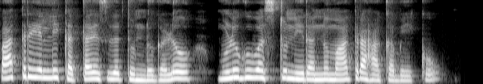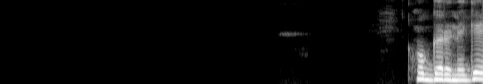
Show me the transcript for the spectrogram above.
ಪಾತ್ರೆಯಲ್ಲಿ ಕತ್ತರಿಸಿದ ತುಂಡುಗಳು ಮುಳುಗುವಷ್ಟು ನೀರನ್ನು ಮಾತ್ರ ಹಾಕಬೇಕು. ಒಗ್ಗರಣೆಗೆ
